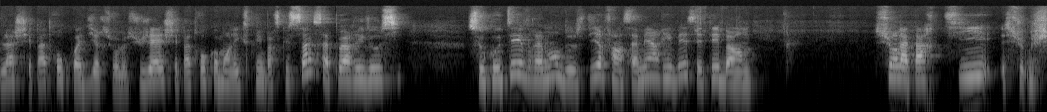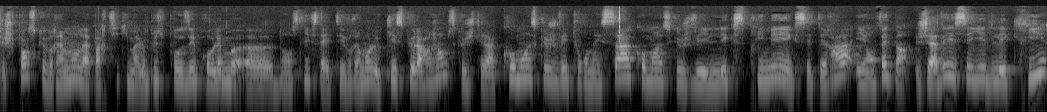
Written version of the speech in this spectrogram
là je sais pas trop quoi dire sur le sujet, je sais pas trop comment l'exprimer parce que ça ça peut arriver aussi. ce côté vraiment de se dire, enfin, ça m'est arrivé, c'était ben sur la partie, je pense que vraiment la partie qui m'a le plus posé problème euh, dans ce livre, ça a été vraiment le qu'est-ce que l'argent, parce que j'étais là, comment est-ce que je vais tourner ça, comment est-ce que je vais l'exprimer, etc. Et en fait, ben, j'avais essayé de l'écrire,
